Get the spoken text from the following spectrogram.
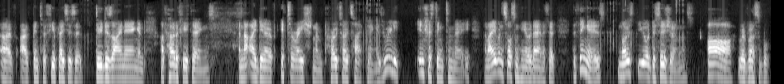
I've I've been to a few places that do designing, and I've heard a few things. And that idea of iteration and prototyping is really interesting to me. And I even saw something the other day, and they said the thing is, most of your decisions are reversible.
